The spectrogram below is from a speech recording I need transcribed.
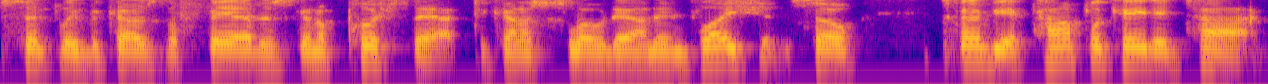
simply because the Fed is going to push that to kind of slow down inflation. So it's going to be a complicated time.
